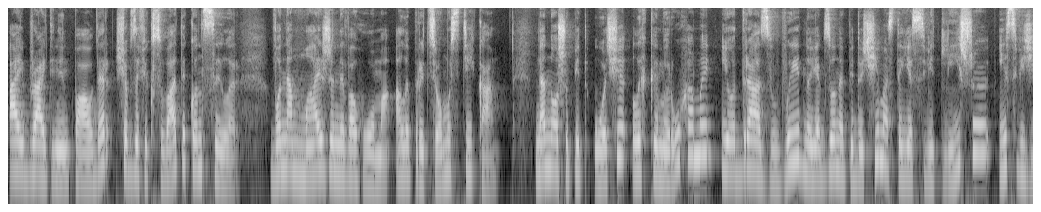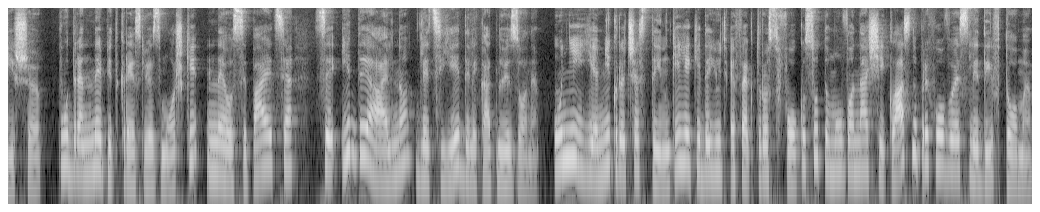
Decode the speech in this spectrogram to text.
Eye Brightening Powder, щоб зафіксувати консилер. Вона майже невагома, але при цьому стійка. Наношу під очі легкими рухами і одразу видно, як зона під очима стає світлішою і свіжішою. Пудра не підкреслює зморшки, не осипається. Це ідеально для цієї делікатної зони. У ній є мікрочастинки, які дають ефект розфокусу, тому вона ще й класно приховує сліди втоми.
